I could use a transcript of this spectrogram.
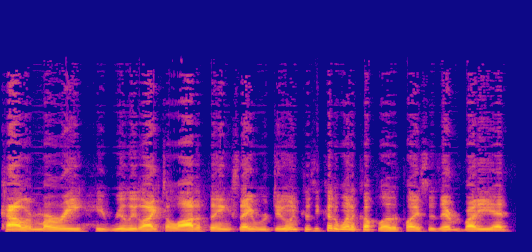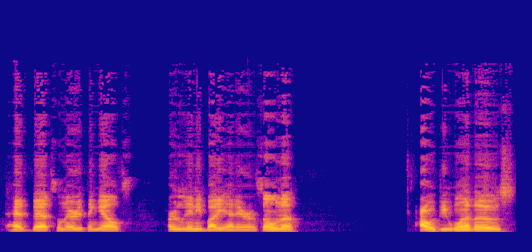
Kyler Murray. He really liked a lot of things they were doing because he could have went a couple other places. Everybody had had bets on everything else. Hardly anybody had Arizona. I would be one of those.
